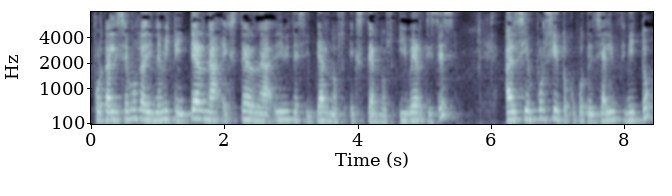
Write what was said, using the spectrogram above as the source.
Fortalecemos la dinámica interna, externa, límites internos, externos y vértices al 100% con potencial infinito,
